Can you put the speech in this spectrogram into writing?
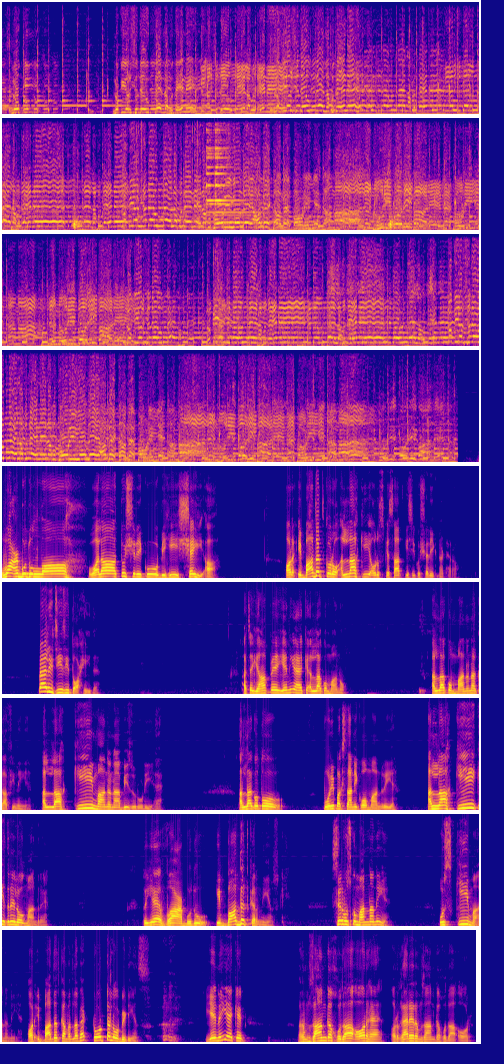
ਲੋਕੀ ਲੋਕੀ ਅਰਸ਼ ਦੇ ਉੱਤੇ ਲੱਭਦੇ ਨੇ। ਅਰਸ਼ ਦੇ ਉੱਤੇ ਲੱਭਦੇ ਨੇ। ਲੋਕੀ ਅਰਸ਼ ਦੇ ਉੱਤੇ ਲੱਭਦੇ ਨੇ। ਅਰਸ਼ ਦੇ ਉੱਤੇ ਲੱਭਦੇ ਨੇ। ਲੱਭਦੇ ਨੇ। ਲੋਕੀ ਅਰਸ਼ ਦੇ ਉੱਤੇ ਲੱਭਦੇ ਨੇ। ਰੱਬ ਗੋਰੀ ਓਲੇ ਆ ਬੈਠਾ ਮੈਂ ਪੌਣੀ ਏ ਕਮਾਲ ਨੂਰੀ ਗੋਰੀ मैं पौनी ये तमाल नूरी बोरी वाबुदुल्लाह वला तुशरिकू बिही शैआ। और इबादत करो अल्लाह की और उसके साथ किसी को शरीक न ठहराओ। पहली चीज़ ही तोहीद है। अच्छा यहाँ पे ये नहीं आया कि अल्लाह को मानो। अल्लाह को मानना काफ़ी नहीं है। अल्लाह की मानना भी ज़रूरी है। अल्लाह को तो पूरी पाकिस्तानी कौम मान रही है। अल्लाह की कितने लोग मान रहे हैं? तो यह वाबुदू, इबादत करनी है उसकी। सिर्फ़ उसको मानना नहीं है, उसकी माननी है। और इबादत का मतलब है टोटल ओबीडियंस ये नहीं है कि रमज़ान का खुदा और है और गैर रमज़ान का खुदा और।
